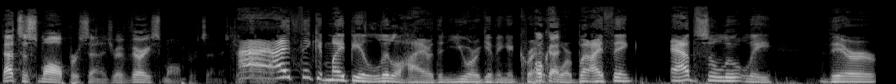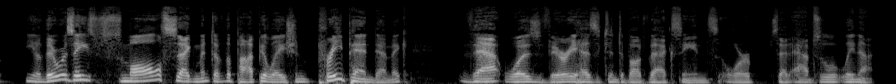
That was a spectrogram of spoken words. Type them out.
that's a small percentage, a very small percentage. I, I, think it might be a little higher than you are giving it credit okay. for, but I think absolutely there you know there was a small segment of the population pre-pandemic that was very hesitant about vaccines or said absolutely not.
